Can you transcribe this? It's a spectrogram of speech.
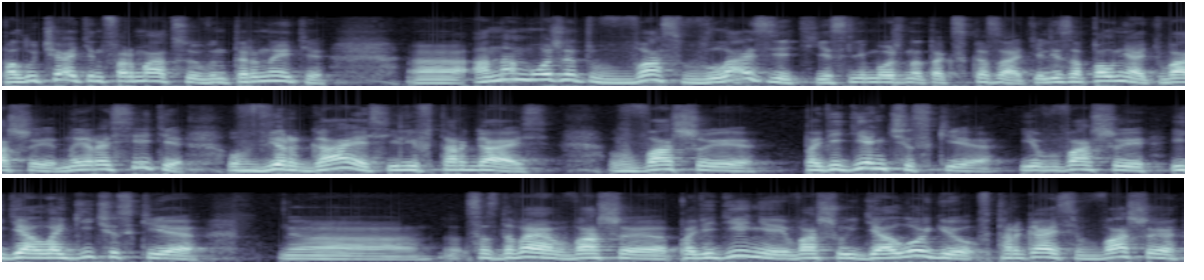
получать информацию в интернете, она может в вас влазить, если можно так сказать, или заполнять ваши нейросети, ввергаясь или вторгаясь в ваши поведенческие и в ваши идеологические, э, создавая ваше поведение и вашу идеологию, вторгаясь в ваши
